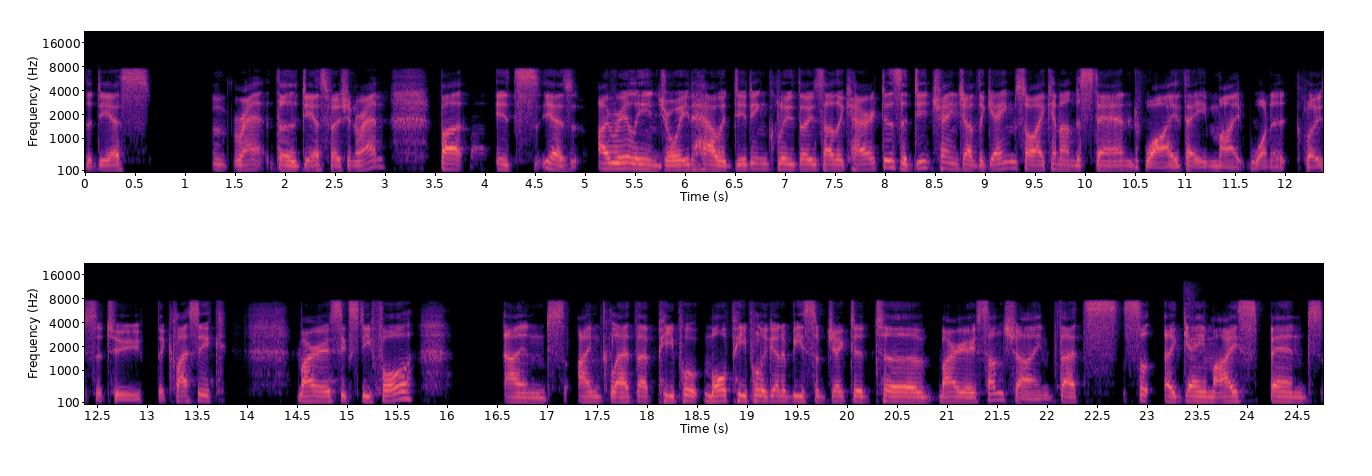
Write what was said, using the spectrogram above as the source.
the DS ran the DS version ran, but it's yes, I really enjoyed how it did include those other characters. It did change up the game, so I can understand why they might want it closer to the classic Mario 64. And I'm glad that people, more people, are going to be subjected to Mario Sunshine. That's a game I spent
